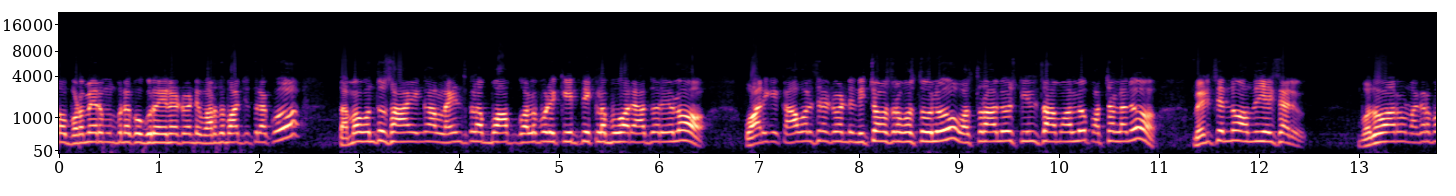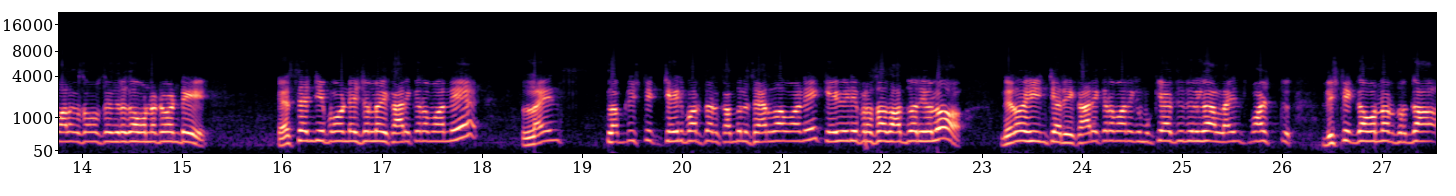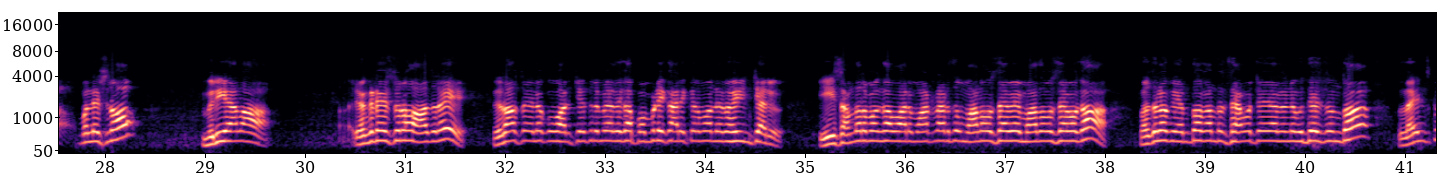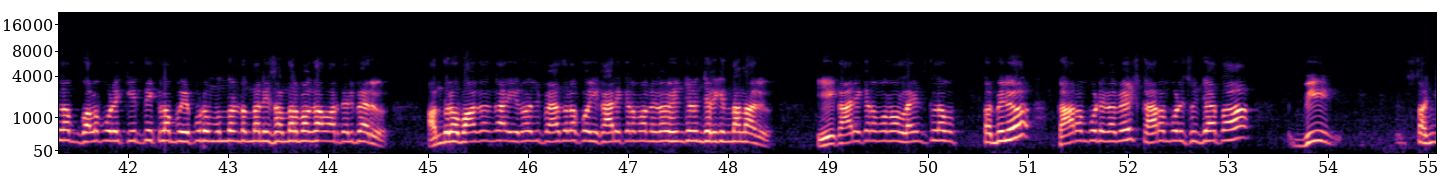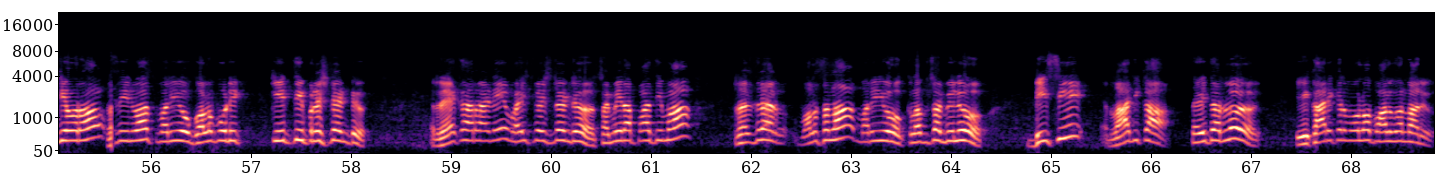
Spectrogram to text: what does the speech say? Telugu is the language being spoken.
సమీపంలో బుడమేరు ముంపునకు గురైనటువంటి వరద బాధితులకు తమ వంతు సహాయంగా Lions club of Gollapudi Keerthi club వారి ఆధ్వర్యంలో వారికి కావలసినటువంటి నిత్యావసర వస్తువులు వస్త్రాలు స్టీల్ సామాన్లు పచ్చళ్ళను మెడిసిన్ను అందజేశారు. బుధవారం నగరపాలక సంస్థ ఎదురుగా ఉన్నటువంటి ఎస్ఎన్జి ఫౌండేషన్లో ఈ కార్యక్రమాన్ని Lions club district chairperson Kandula Saradavani KVD Prasad ఆధ్వర్యంలో నిర్వహించారు. ఈ కార్యక్రమానికి ముఖ్య అతిథులుగా Lions past district governor Durga Malleswararao Miriyala Venkateswararao హాజరై నిరాశ్రయులకు వారి చేతుల మీదుగా పంపిణీ కార్యక్రమాన్ని నిర్వహించారు. ఈ సందర్భంగా వారు మాట్లాడుతూ మానవ సేవే మాధవ సేవగా ప్రజలకు ఎంతో కొంత సేవ చేయాలనే ఉద్దేశంతో Lions club Gollapudi Keerthi club ఎప్పుడు ముందుంటుందని ఈ సందర్భంగా వారు తెలిపారు. అందులో భాగంగా ఈరోజు పేదలకు ఈ కార్యక్రమాన్ని నిర్వహించడం జరిగిందన్నారు. ఈ కార్యక్రమంలో లయన్స్ క్లబ్ సభ్యులు కారంపూడి రమేష్ కారంపూడి సుజాత బి సంజీవరావు శ్రీనివాస్ మరియు Gollapudi Keerthi president Rekharani vice president Samina Fatima treasurer Valasala మరియు క్లబ్ సభ్యులు డిసి రాధిక తదితరులు ఈ కార్యక్రమంలో పాల్గొన్నారు.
